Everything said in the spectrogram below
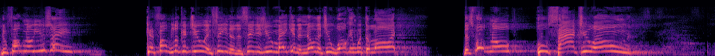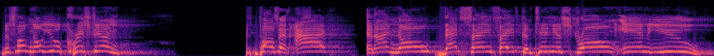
Do folk know you saved? Can folk look at you and see the decisions you're making and know that you're walking with the Lord? Does folk know whose side you on? Does folk know you're a Christian? Paul said, I and I know that same faith continues strong in you.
